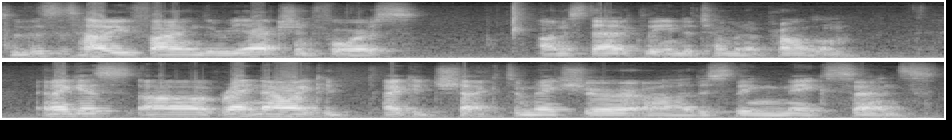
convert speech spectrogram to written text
So this is how you find the reaction force on a statically indeterminate problem. And I guess uh, right now I could I could check to make sure uh, this thing makes sense.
